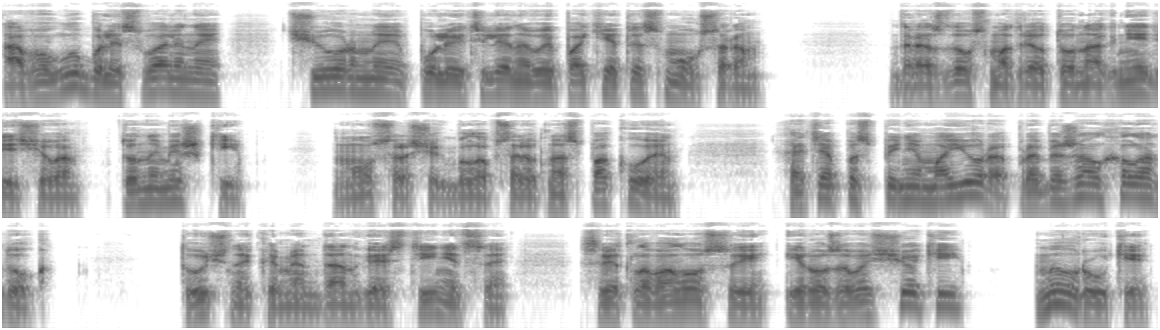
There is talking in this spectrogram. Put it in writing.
а в углу были свалены черные полиэтиленовые пакеты с мусором. Дроздов смотрел то на Гнедичева, то на мешки. Мусорщик был абсолютно спокоен — хотя по спине майора пробежал холодок. Тучный комендант гостиницы, светловолосый и розовощекий, мыл руки.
